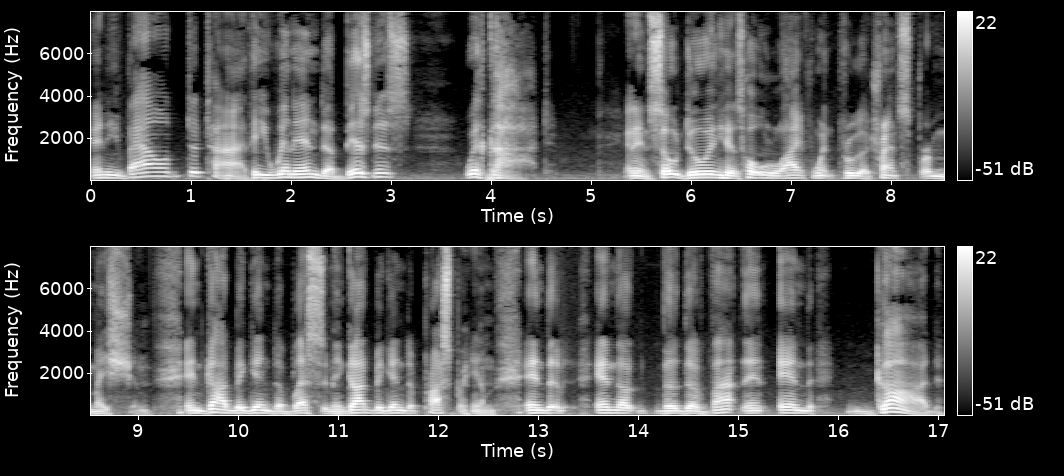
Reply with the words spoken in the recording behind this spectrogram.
and he vowed to tithe. He went into business with God. And in so doing, his whole life went through a transformation. And God began to bless him, and God began to prosper him. And the and the the divine and, and God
